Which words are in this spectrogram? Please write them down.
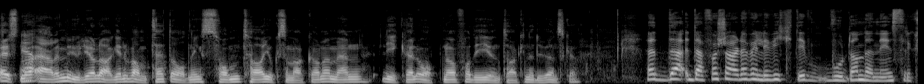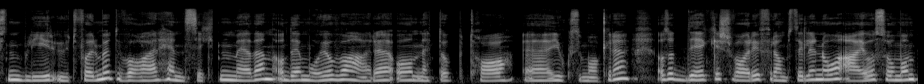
Østner, er det mulig å lage en vanntett ordning som tar juksemakerne, men likevel åpner for de unntakene du ønsker? Derfor så er det veldig viktig hvordan denne instruksen blir utformet. Hva er hensikten med den? Og det må jo være å nettopp ta eh, juksemakere. Altså Det Keshvari framstiller nå, er jo som om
